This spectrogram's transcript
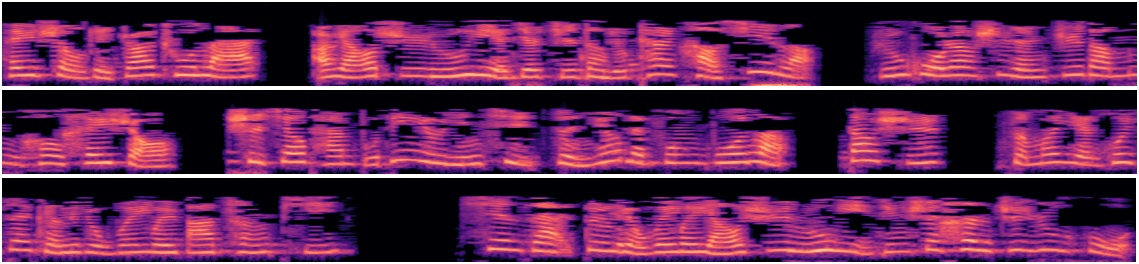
黑手给抓出来，而姚诗如也就只等着看好戏了。如果让世人知道幕后黑手，是萧谈不定又引起怎样的风波了，到时怎么也会再给柳微微扒层皮。现在对柳微微、姚诗如已经是恨之入骨，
